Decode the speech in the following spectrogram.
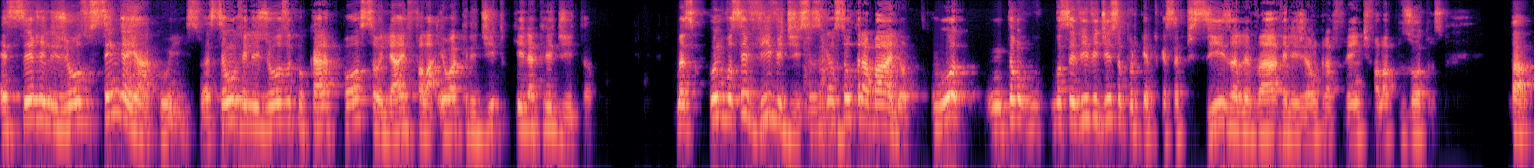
é ser religioso sem ganhar com isso. É ser um religioso que o cara possa olhar e falar, eu acredito que ele acredita. Mas quando você vive disso, esse é o seu trabalho. O outro, então, você vive disso por quê? Porque você precisa levar a religião para frente, falar para os outros. Tá,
